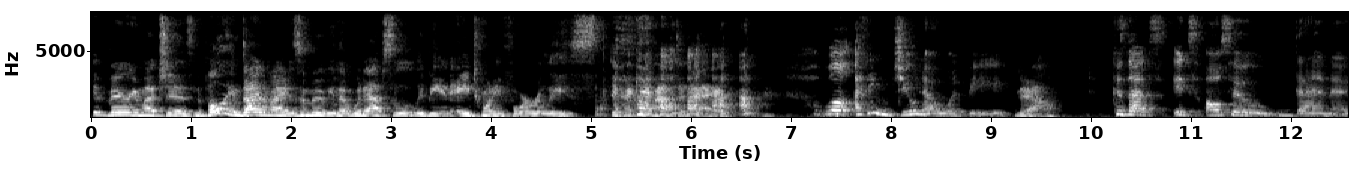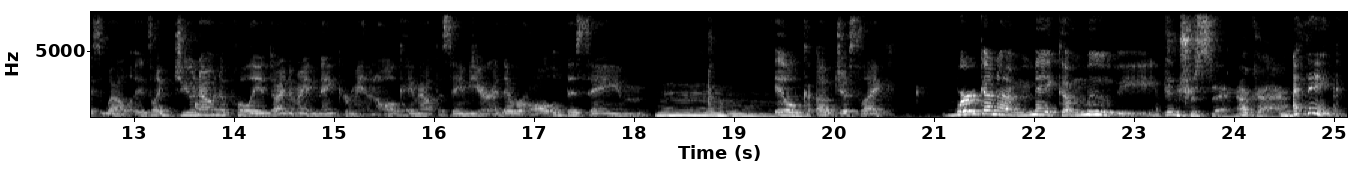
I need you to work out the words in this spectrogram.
It very much is. Napoleon Dynamite is a movie that would absolutely be an A24 release if it came out today. well, I think Juno would be yeah. because that's it's also then as well. It's like Juno, Napoleon Dynamite, and Anchorman all came out the same year, and they were all of the same Mm. ilk of just like we're gonna make a movie. Interesting. Okay. I think.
